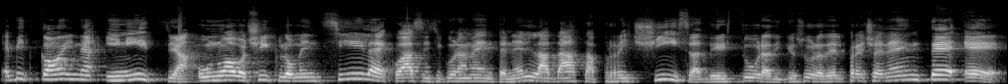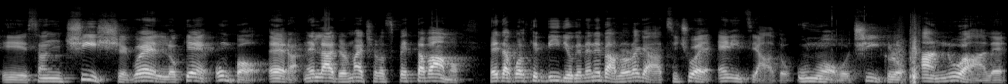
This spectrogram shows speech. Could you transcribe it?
E Bitcoin inizia un nuovo ciclo mensile, quasi sicuramente nella data precisa addirittura di chiusura del precedente e, e sancisce quello che un po' era nell'aria, ormai ce l'aspettavamo è da qualche video che ve ne parlo ragazzi, cioè è iniziato un nuovo ciclo annuale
